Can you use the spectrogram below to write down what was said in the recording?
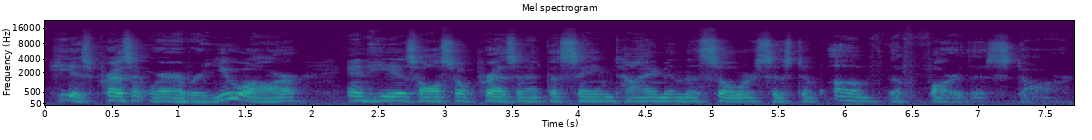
He is present wherever you are, and he is also present at the same time in the solar system of the farthest star.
